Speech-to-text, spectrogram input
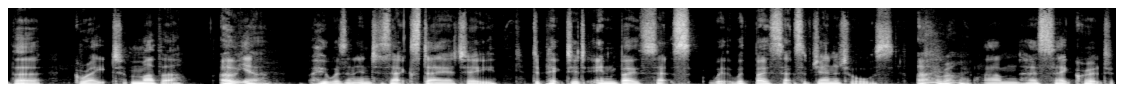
the Great Mother, Oh yeah. who was an intersex deity depicted in both sets with, with both sets of genitals. Oh right. Um, her sacred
